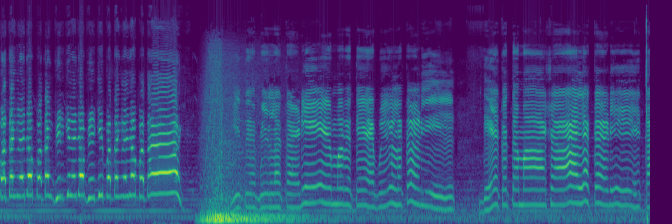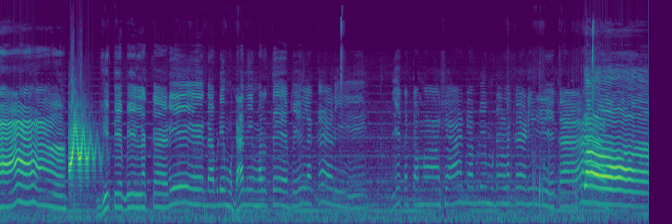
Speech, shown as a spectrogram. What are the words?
પાડ. એ પતંગ લઈ જાઓ પતંગ ફિરકી લઈ જાઓ ફિરકી પતંગ લઈ જાઓ પતંગ જીતે બિલકડી મરતે બિલકડી દેખ તમાશા લકડી કા જીતે બિલકડી ડબડી મુઠાની મરતે બિલકડી દેખ તમાશા ડબડી મુઠા લકડી કા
